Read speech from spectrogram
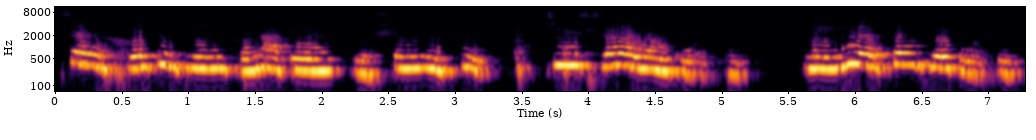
在河这边和那边有生命树，结十二样果子，每月都结果子。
